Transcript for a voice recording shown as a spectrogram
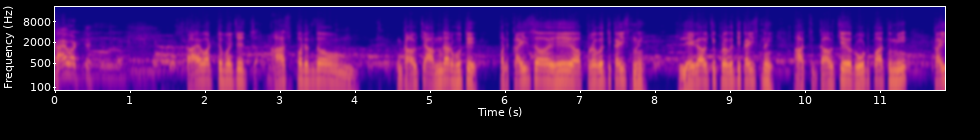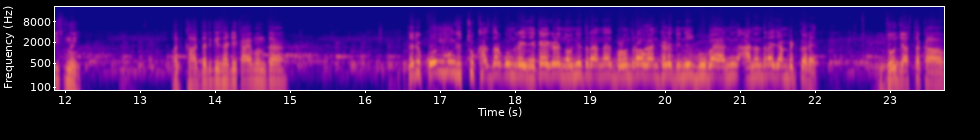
काय वाटते काय वाटतं म्हणजे आजपर्यंत गावचे आमदार होते पण काहीच हे प्रगती काहीच नाही. लेगावची प्रगती काहीच नाही. आज गावचे रोड पहा तुम्ही काहीच नाही. आणि खासदारकीसाठी काय म्हणता? तरी कोण मग इच्छुक खासदार कोण राहील? एका इकडे नवनीत राणा बळवंतराव वानखेडे दिनेश बुबा आणि आनंदराज आंबेडकर आहेत. जो जास्त का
